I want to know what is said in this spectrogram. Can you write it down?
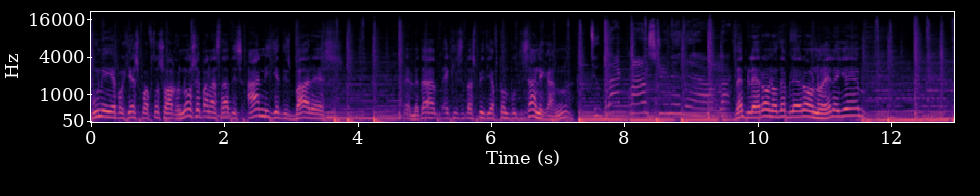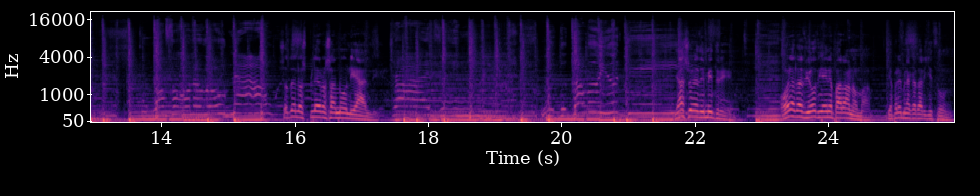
Πού είναι οι εποχές που αυτός ο αγνός επαναστάτης άνοιγε τις μπάρες; Ε, Μετά έκλεισε τα σπίτια αυτών που τις άνοιγαν. Δεν πληρώνω, δεν πληρώνω έλεγε. Στο τέλος πλέρωσαν όλοι οι άλλοι. Γεια σου ρε Δημήτρη. Όλα τα διόδια είναι παράνομα και πρέπει να καταργηθούν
